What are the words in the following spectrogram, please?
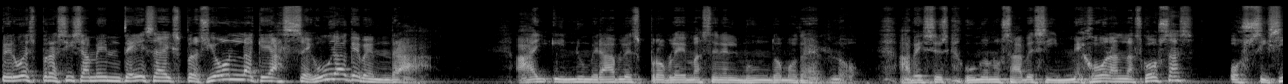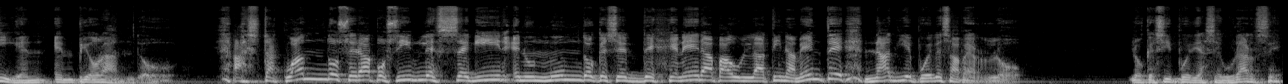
pero es precisamente esa expresión la que asegura que vendrá. Hay innumerables problemas en el mundo moderno. A veces uno no sabe si mejoran las cosas o si siguen empeorando. ¿Hasta cuándo será posible seguir en un mundo que se degenera paulatinamente? Nadie puede saberlo. Lo que sí puede asegurarse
